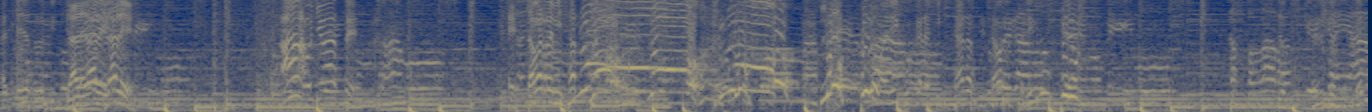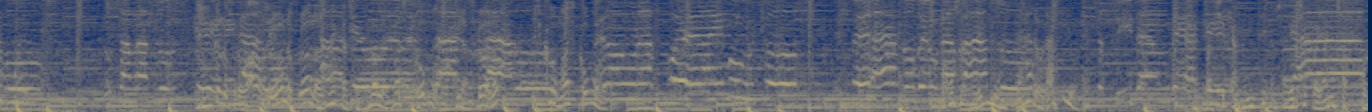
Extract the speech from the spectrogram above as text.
A este ya se le pinchó. Dale, dale, dale. ¡Ah! coño hace? Estaba revisando. ¡No! ¡No! ¡No! ¡No! Pero me dijo que le pinchara si estaba feliz. Pero. Nunca lo he probado, pero bueno, prueba las mecas, es más cómodo. Mira, pruébalo. Es como más cómodo. Vamos a multar, Horacio. Básicamente nos ha dicho que vayamos a por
